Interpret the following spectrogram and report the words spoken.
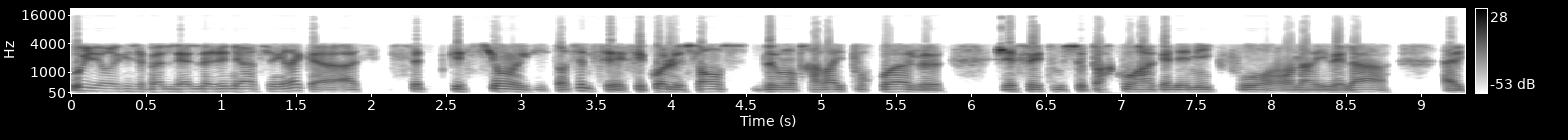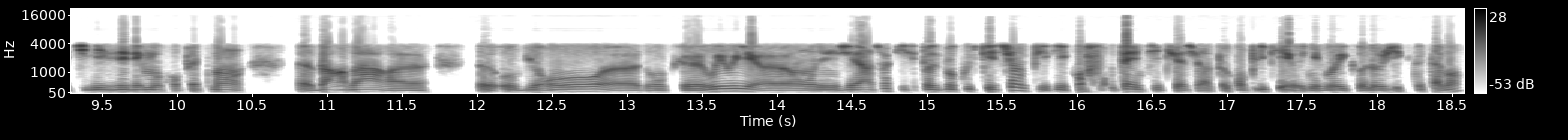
Oui, la, la génération Y a, cette question existentielle, c'est quoi le sens de mon travail? Pourquoi j'ai fait tout ce parcours académique pour en arriver là à utiliser des mots complètement euh, barbares euh, au bureau Euh, Donc euh, oui, oui, euh, on est une génération qui se pose beaucoup de questions puis qui est confrontée à une situation un peu compliquée au niveau écologique notamment,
